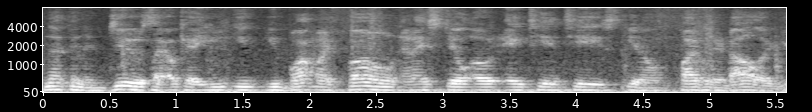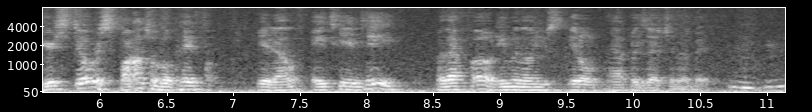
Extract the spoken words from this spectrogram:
nothing to do, it's like, okay, you, you, you bought my phone and I still owe AT&T's, you know, five hundred dollars, you're still responsible to pay for, you know, AT&T for that phone, even though you still don't have possession of it. Mm-hmm.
